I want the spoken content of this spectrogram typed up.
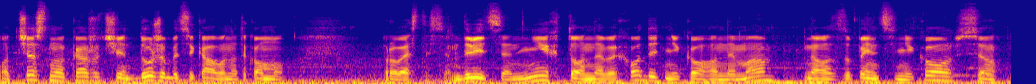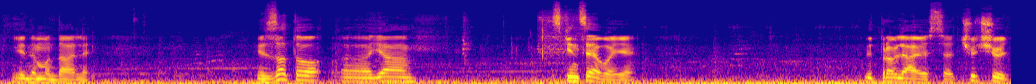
От чесно кажучи, дуже би цікаво на такому провестися. Дивіться, ніхто не виходить, нікого нема. На зупинці нікого, все, їдемо далі. І зато е, я з кінцевої відправляюся чуть-чуть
